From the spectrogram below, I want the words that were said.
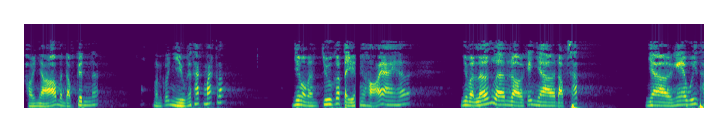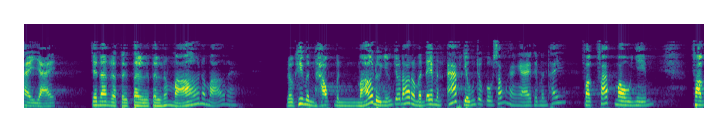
Hồi nhỏ mình đọc kinh đó mình có nhiều cái thắc mắc lắm. Nhưng mà mình chưa có tiện hỏi ai hết Nhưng mà lớn lên rồi Cái nhờ đọc sách, Nhờ nghe quý thầy dạy, cho nên rồi từ từ từ nó mở nó mở ra. Rồi khi mình học, mình mở được những chỗ đó rồi mình đem, mình áp dụng trong cuộc sống hàng ngày thì mình thấy Phật pháp màu nhiệm. Phật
